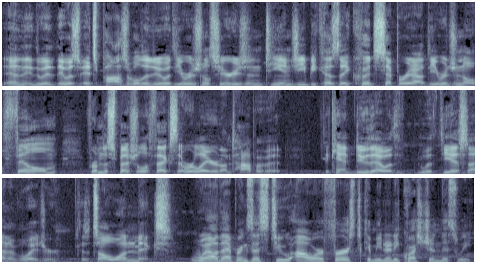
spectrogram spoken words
and it, it, was it's possible to do with the original series and TNG because they could separate out the original film from the special effects that were layered on top of it. They can't do that with with DS9 and Voyager because it's all one mix. Well, that brings us to our first community question this week.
